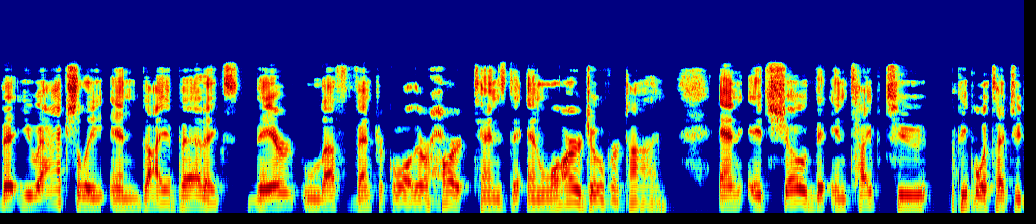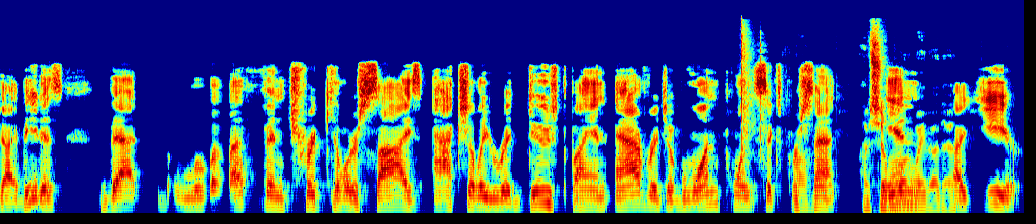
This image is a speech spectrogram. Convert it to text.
that you actually, in diabetics, their left ventricle, their heart tends to enlarge over time. And it showed that in type 2, people with type 2 diabetes, that left ventricular size actually reduced by an average of 1.6%. I'm still blown away by that. A year.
